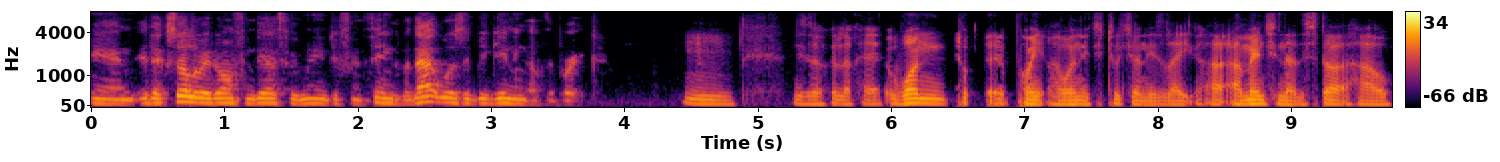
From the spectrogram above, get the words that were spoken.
And it accelerated on from there through many different things, but that was the beginning of the break. Mm. One uh, point I wanted to touch on is like I mentioned at the start how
